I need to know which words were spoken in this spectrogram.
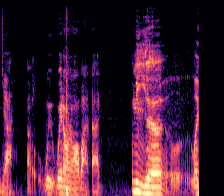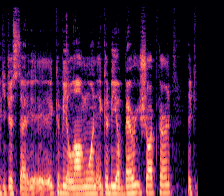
yeah, uh, we we don't know about that. I mean, yeah, like you just said, it, it could be a long one. It could be a very sharp turn. It could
